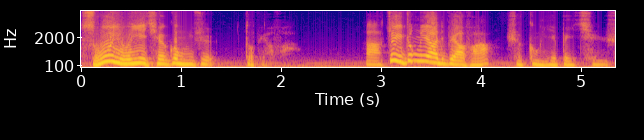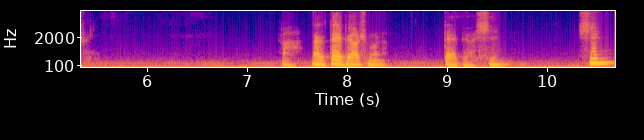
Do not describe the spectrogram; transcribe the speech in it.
所有一切工具都表法。啊，最重要的表法是供一杯清水。啊，那个代表什么呢？代表心，心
